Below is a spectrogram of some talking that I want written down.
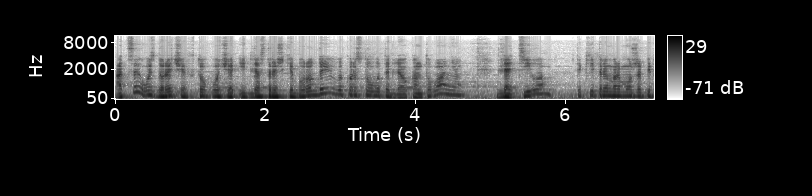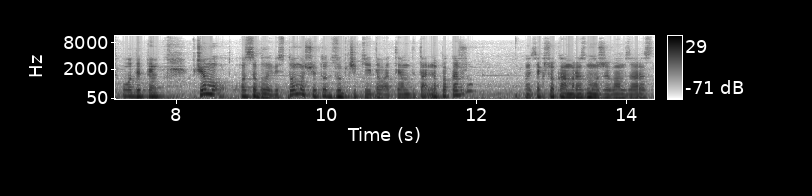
А це ось, до речі, хто хоче і для стрижки бороди використовувати, для окантування, для тіла. Такий тример може підходити. В чому особливість? В тому, що тут зубчики, давайте я вам детально покажу. Ось якщо камера зможе вам зараз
